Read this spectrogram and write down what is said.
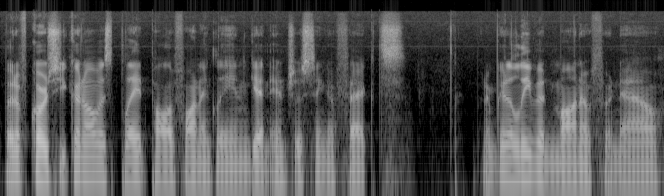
But of course, you can always play it polyphonically and get interesting effects. But I'm going to leave it mono for now.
